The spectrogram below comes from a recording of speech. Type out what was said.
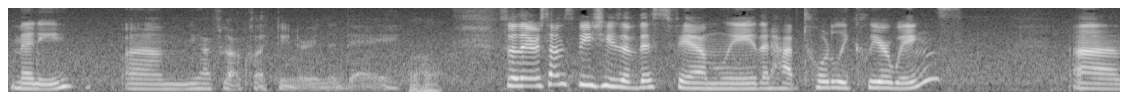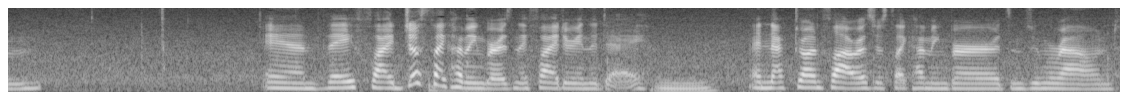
many, um, you have to go out collecting during the day. So there are some species of this family that have totally clear wings. Um, and they fly just like hummingbirds and they fly during the day. And nectar on flowers just like hummingbirds and zoom around.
